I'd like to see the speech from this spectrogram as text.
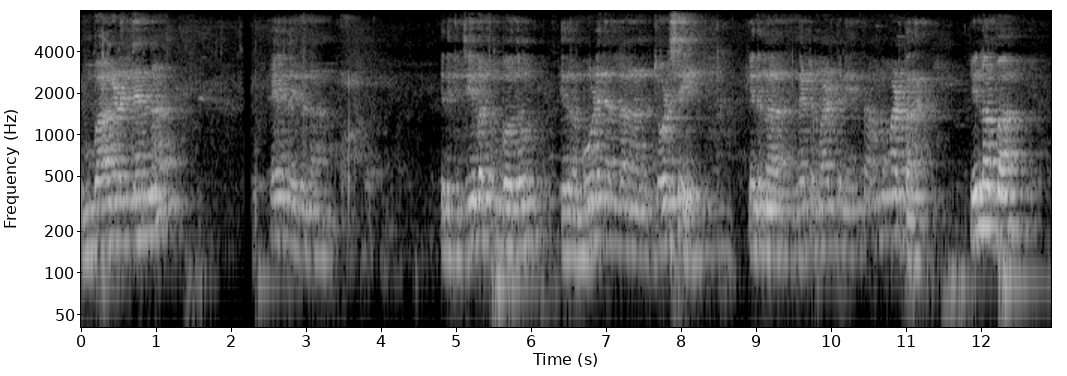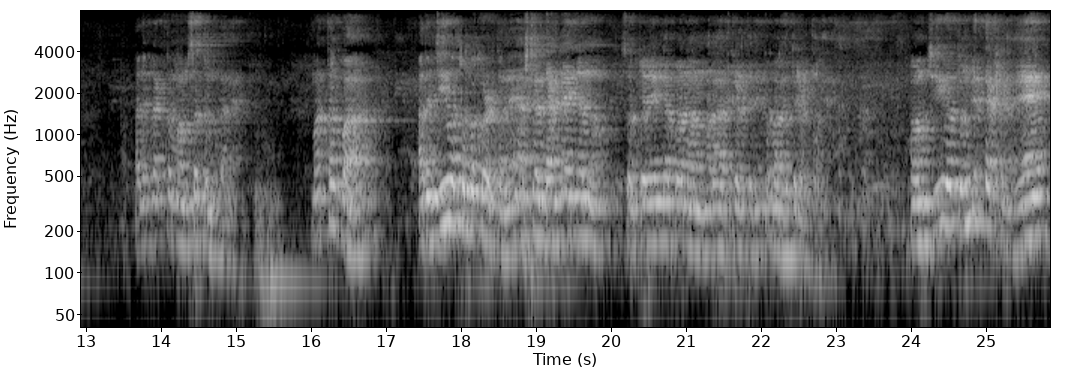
ಮುಂಭಾಗಡೆಯನ್ನ ಏನು ಇದನ್ನು, ಇದಕ್ಕೆ ಜೀವ ತುಂಬೋದು, ಇದರ ಮೂಳೆನೆಲ್ಲ ನಾನು ಜೋಡಿಸಿ ಇದನ್ನು ನೆಟ್ ಮಾಡ್ತೀನಿ ಅಂತ ಅವನು ಮಾಡ್ತಾನೆ. ಇನ್ನೊಬ್ಬ ಅದಕ್ಕೆ ರಕ್ತ ಮಾಂಸ ತುಂಬುತ್ತಾನೆ. ಮತ್ತೊಬ್ಬ ಅದು ಜೀವ ತುಂಬ ಕೊಡ್ತಾನೆ ಅಷ್ಟೇ ದಂಡ ಸ್ವಲ್ಪ ಹೆಂಗಪ್ಪ ನಾನು ಮರ ಹತ್ಕೊಳ್ತೀನಿ ಅಂತ ಮರ ಹತ್ಕೊಳ್ತಾನೆ. ಅವನ ಜೀವ ತುಂಬಿದ ತಕ್ಷಣವೇ,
